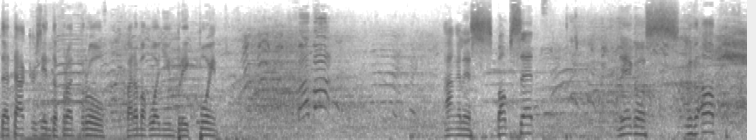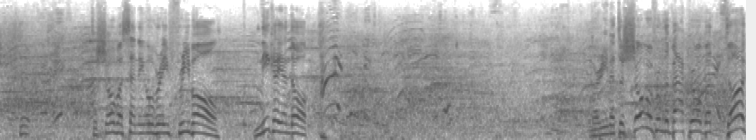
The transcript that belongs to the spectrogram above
the attackers in the front row para makuha nyo yung break point. Angeles bump set. Niegos with the up. Tushova sending over a free ball. Nika Yandok. Marina Tushova from the back row, but dug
